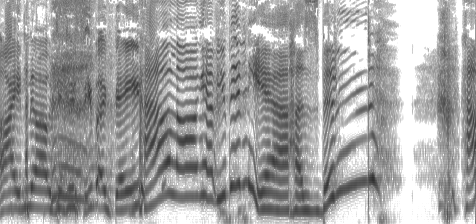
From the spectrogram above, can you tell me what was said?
I know. Did you see my face? How long have you been here, husband? How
